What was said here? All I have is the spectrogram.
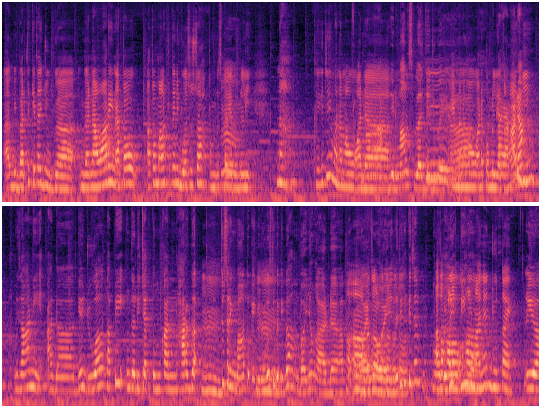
Eh, ibaratnya kita juga nggak nawarin atau atau malah kita dibuat susah pem- sebagai pembeli nah kayak gitu ya mana mau ada Malah jadi males belanja juga ya. eh, mana mau ada pembeli datang kadang lagi. misalkan nih ada dia jual tapi nggak dicantumkan harga. Mm. itu sering banget tuh kayak gitu. Terus tiba-tiba mbaknya nggak ada apa Heeh, betul, betul, jadi betul. kita mau atau beli kalau bingung. kalau nanya jutek. Iya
